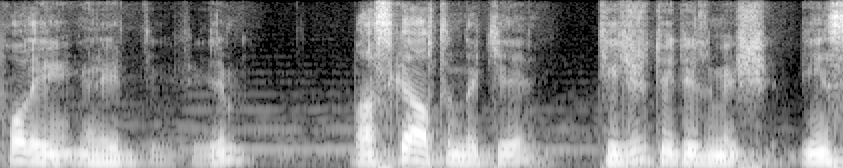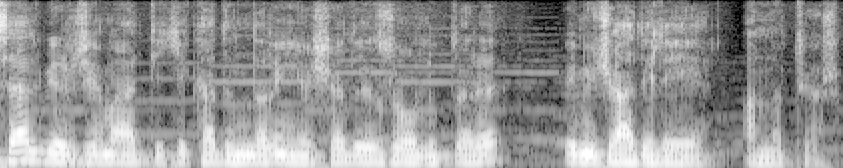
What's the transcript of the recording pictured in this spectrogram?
Polley'in yönettiği film baskı altındaki tecrit edilmiş dinsel bir cemaatteki kadınların yaşadığı zorlukları ve mücadeleyi anlatıyor.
